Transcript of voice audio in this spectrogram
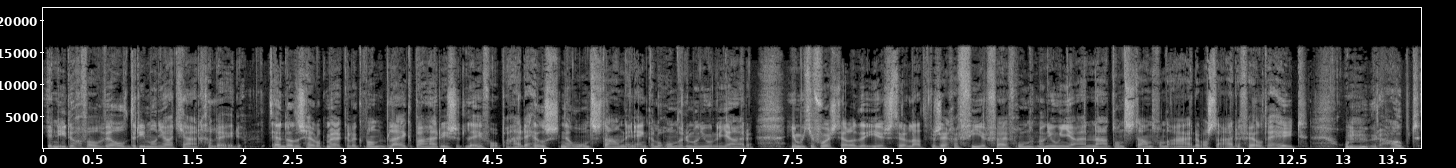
in ieder geval wel 3 miljard jaar geleden. En dat is heel opmerkelijk, want blijkbaar is het leven op aarde heel snel ontstaan in enkele honderden miljoenen jaren. Je moet je voorstellen, de eerste, laten we zeggen, 400, 500 miljoen jaar na het ontstaan van de aarde was de aarde veel te heet om mm. überhaupt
